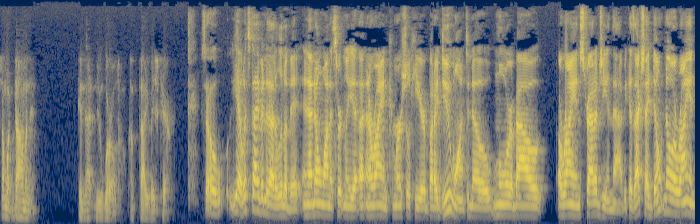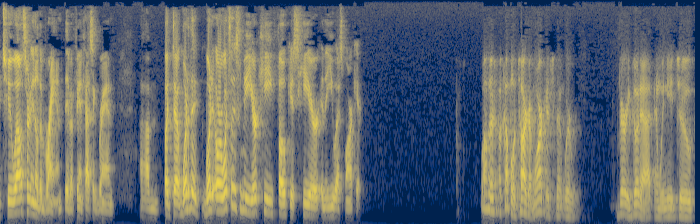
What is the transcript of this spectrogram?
somewhat dominant in that new world of value-based care. So, yeah, let's dive into that a little bit. And I don't want to certainly uh, an Orion commercial here, but I do want to know more about Orion's strategy in that because actually I don't know Orion too well. Certainly know the brand; they have a fantastic brand. Um, but uh, what are the what or what's going to be your key focus here in the U.S. market? Well, there's a couple of target markets that we're very good at, and we need to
